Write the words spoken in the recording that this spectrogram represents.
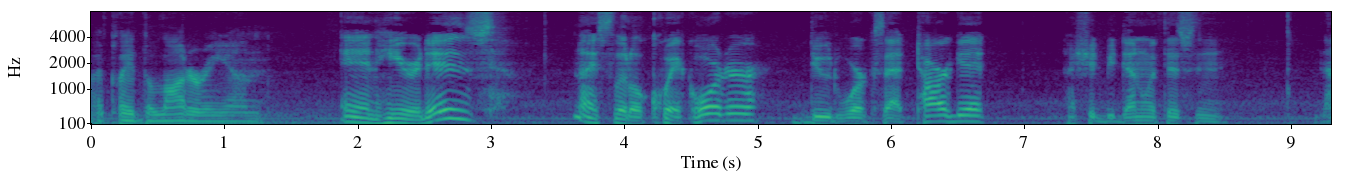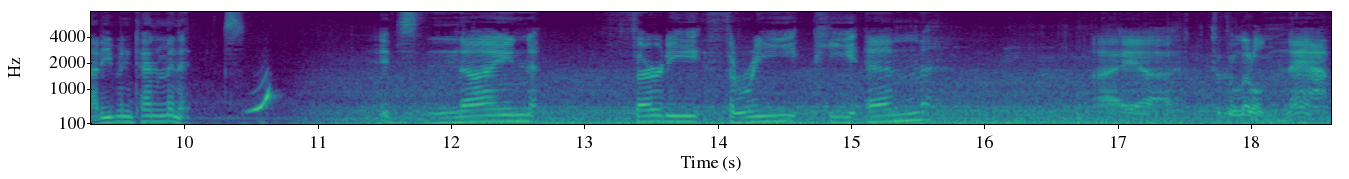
I played the lottery on. And here it is. Nice little quick order. Dude works at Target. I should be done with this in not even 10 minutes. It's 9:33 p.m. I uh, took a little nap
